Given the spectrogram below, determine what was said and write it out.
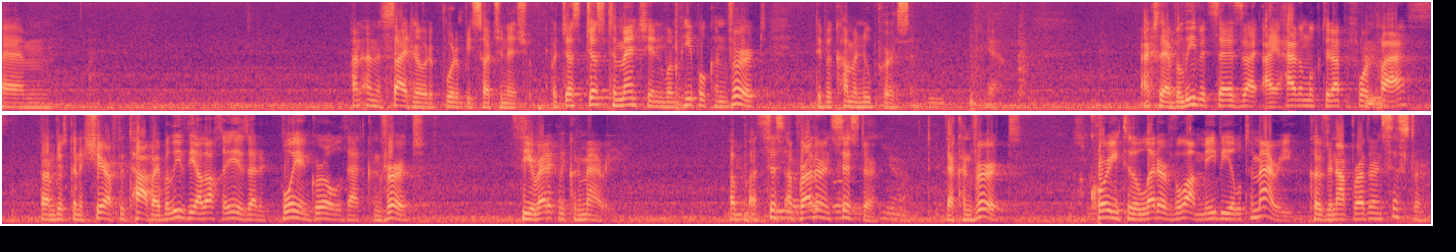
um, on, on a side note, it wouldn't be such an issue. But just, just to mention, when people convert, they become a new person. Yeah. Actually, I believe it says, I, I haven't looked it up before class, but I'm just going to share off the top. I believe the halacha is that a boy and girl that convert theoretically could marry. A, a, sis, a brother and sister that convert, according to the letter of the law, may be able to marry because they're not brother and sister.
